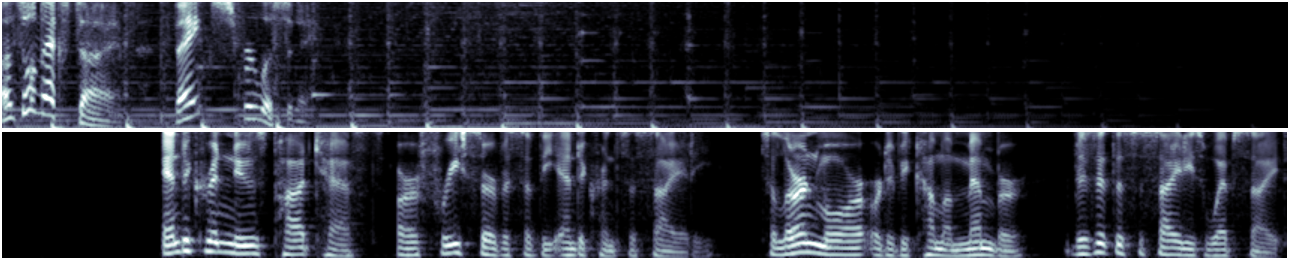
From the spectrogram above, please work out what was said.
Until next time, thanks for listening. Endocrine News podcasts are a free service of the Endocrine Society. To learn more or to become a member, visit the Society's website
